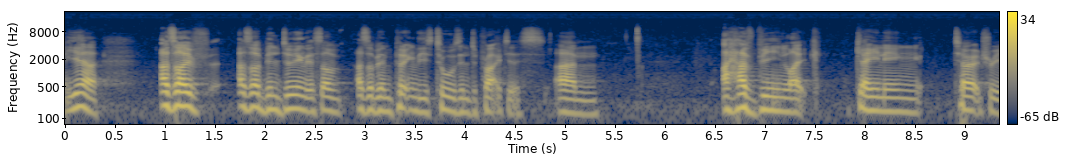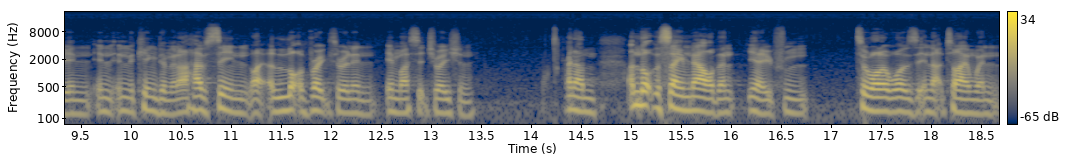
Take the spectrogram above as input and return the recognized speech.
yeah, as I've, as I've been doing this, I've, as I've been putting these tools into practice, um, I have been like gaining territory in, in, in the kingdom, and I have seen like a lot of breakthrough in, in my situation. And I'm, I'm not the same now than, you know, from to what I was in that time when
